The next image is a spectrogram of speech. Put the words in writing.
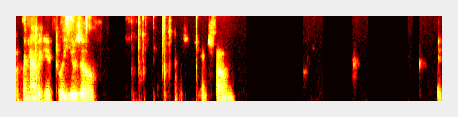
I navigate to a user, change from, if,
